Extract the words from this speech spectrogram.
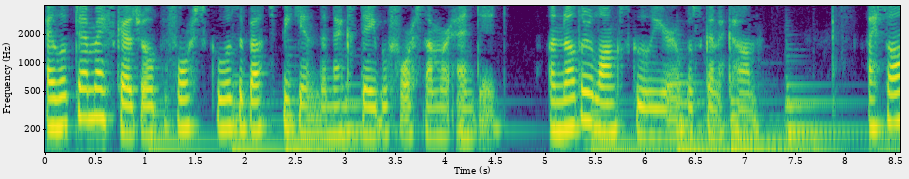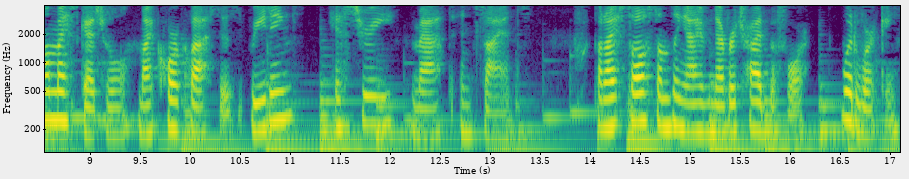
I looked at my schedule before school was about to begin the next day before summer ended. Another long school year was going to come. I saw on my schedule my core classes reading, history, math, and science. But I saw something I have never tried before woodworking.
